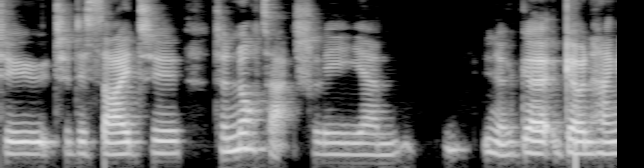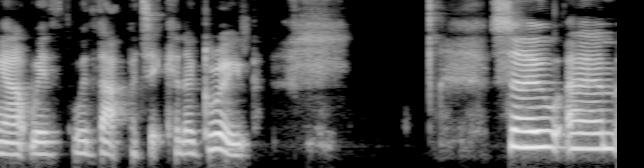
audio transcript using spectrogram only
to to decide to to not actually um, you know go go and hang out with with that particular group. So um,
